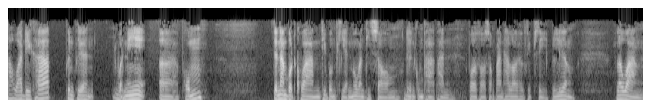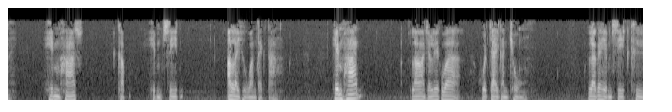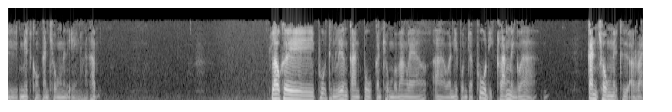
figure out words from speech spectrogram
สวัสดีครับ เพื่อนๆ วันนี้เอ่อผมจะนำบทความที่ผมเขียนเมื่อวันที่สองเดือนกุมภาพันธ์พศ 2564 เป็นเรื่องระหว่าง hemp hearts กับ hemp seed อะไรคือความแตกต่าง hemp hearts เราอาจจะเรียกว่าหัวใจกัญชง แล้วก็ hemp seed คือเม็ดของกัญชงนั่นเองนะครับ เราเคยพูดถึงเรื่องการปลูกกัญชงมาบ้างแล้ววันนี้ผมจะพูดอีกครั้งหนึ่งว่า กัญชงเนี่ยคืออะไร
